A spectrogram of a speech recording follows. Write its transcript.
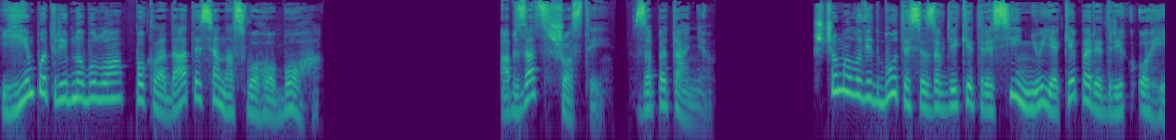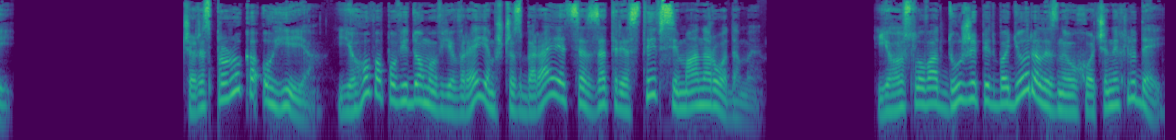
їм потрібно було покладатися на свого Бога. Абзац шостий. Запитання Що мало відбутися завдяки трясінню, яке передрік Огій? Через пророка Огія Єгова повідомив євреям, що збирається затрясти всіма народами. Його слова дуже підбадьорили знеохочених людей.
